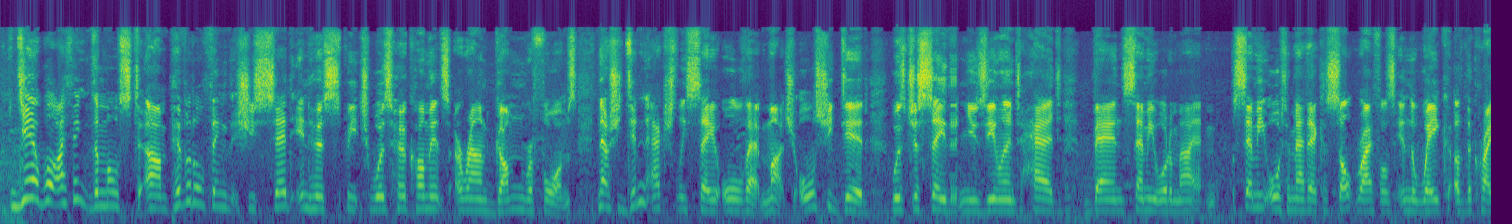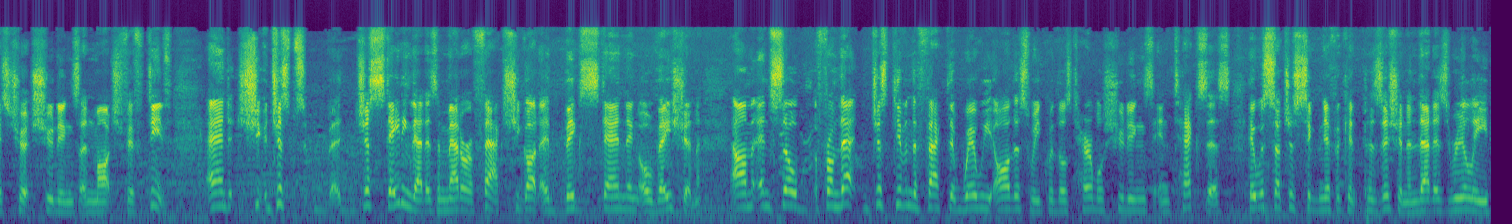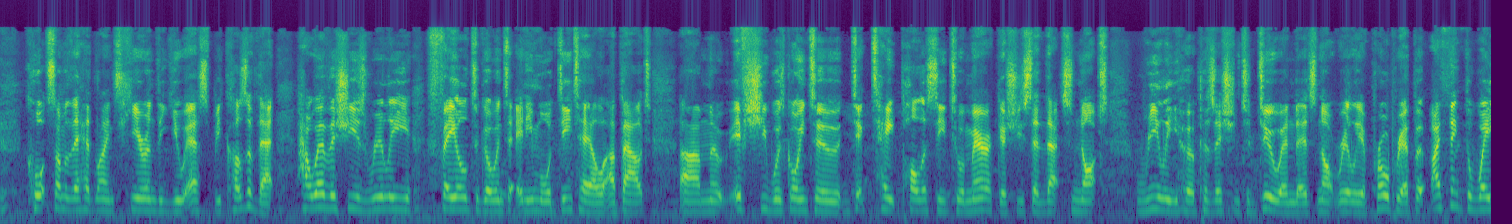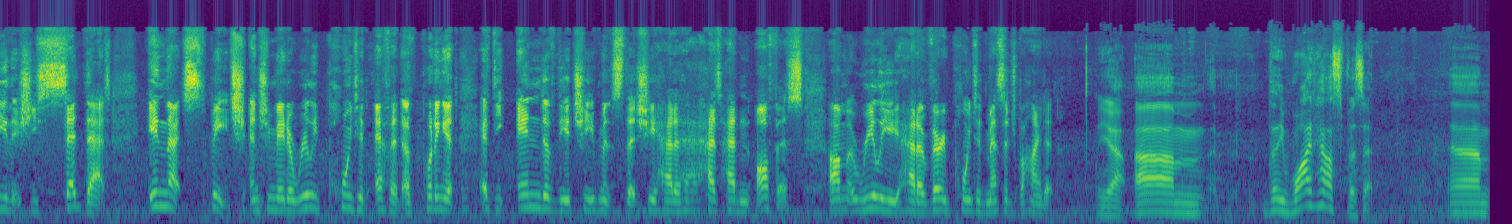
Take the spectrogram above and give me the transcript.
Yeah, well, I think the most um, pivotal thing that she said in her speech was her comments around gun reforms. Now, she didn't actually say all that much. All she did was just say that New Zealand had banned semi-automatic, semi-automatic assault rifles in the wake of the Christchurch shootings on March 15th. And she just just stating that as a matter of fact, she got a big standing ovation. Um, and so from that, just given the fact that where we are this week with those terrible shootings in Texas, it was such a significant position, and that is really caught some of the headlines here in the US because of that. However, she has really failed to go into any more detail about um, if she was going to dictate policy to America. She said that's not really her position to do and it's not really appropriate. But I think the way that she said that in that speech, and she made a really pointed effort of putting it at the end of the achievements that she had has had in office. Um, really had a very pointed message behind it. Yeah. Um, the White House visit um,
